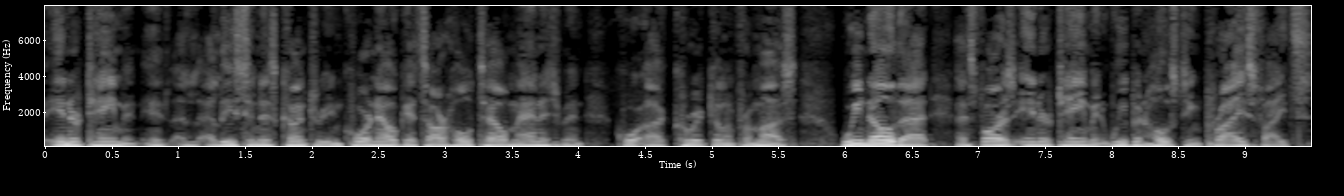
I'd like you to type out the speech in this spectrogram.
entertainment, in, at least in this country, and Cornell gets our hotel management uh, curriculum from us, we know that as far as entertainment, we've been hosting prize fights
